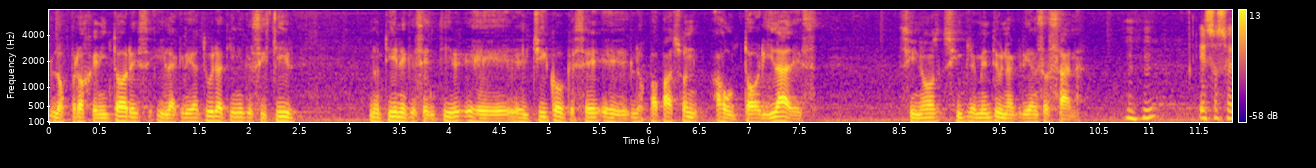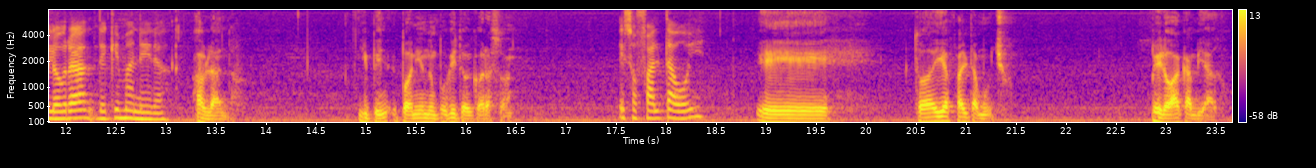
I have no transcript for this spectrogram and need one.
los progenitores y la criatura tiene que existir. No tiene que sentir eh, el chico que eh, los papás son autoridades, sino simplemente una crianza sana. ¿Eso se logra de qué manera? Hablando y poniendo un poquito el corazón. ¿Eso falta hoy? Todavía falta mucho, pero ha cambiado.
